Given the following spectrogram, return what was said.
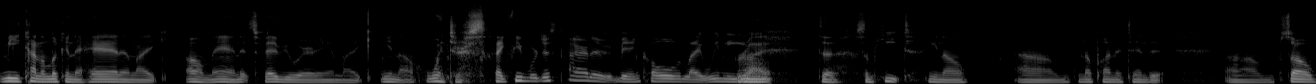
me kind of looking ahead and like, oh man, it's February and like, you know, winter's like people are just tired of it being cold. Like we need Right. to some heat, you know. Um, no pun intended. Um, so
